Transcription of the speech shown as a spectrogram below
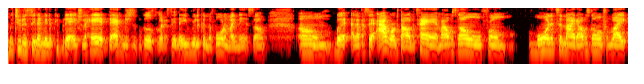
But you didn't see that many people that actually had the air conditioners because, like I said, they really couldn't afford them like that. So, um, but like I said, I worked all the time. I was gone from morning to night. I was going from like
